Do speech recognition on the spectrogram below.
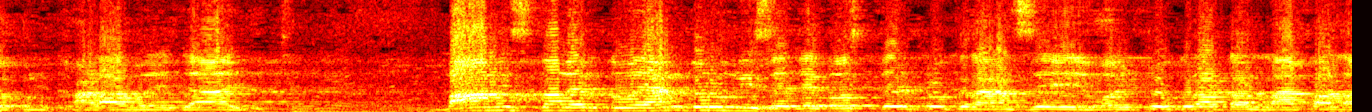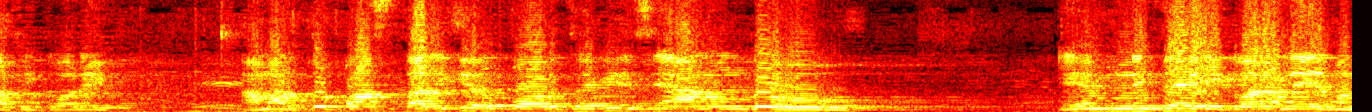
তখন খাড়া হয়ে যায়, বাম স্তনের দুই আঙ্গুল নিচে যে গোস্তের টুকরা আছে, ওই টুকরাটা লাফালাফি করে। আমার তো পাঁচ তারিখের পর থেকে যে আনন্দ এমনিতেই কোরআনে এবং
